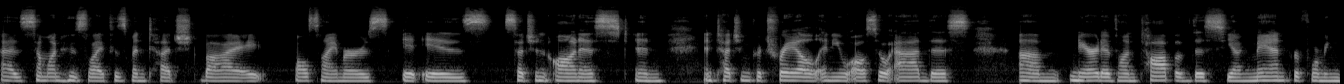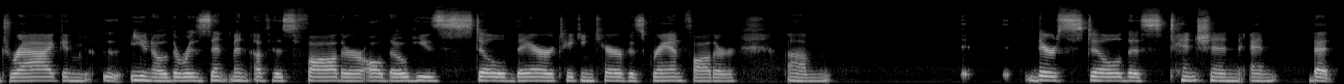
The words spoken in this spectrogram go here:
as someone whose life has been touched by Alzheimer's, it is such an honest and and touching portrayal. And you also add this um, narrative on top of this young man performing drag, and uh, you know the resentment of his father, although he's still there taking care of his grandfather. Um, there's still this tension and that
